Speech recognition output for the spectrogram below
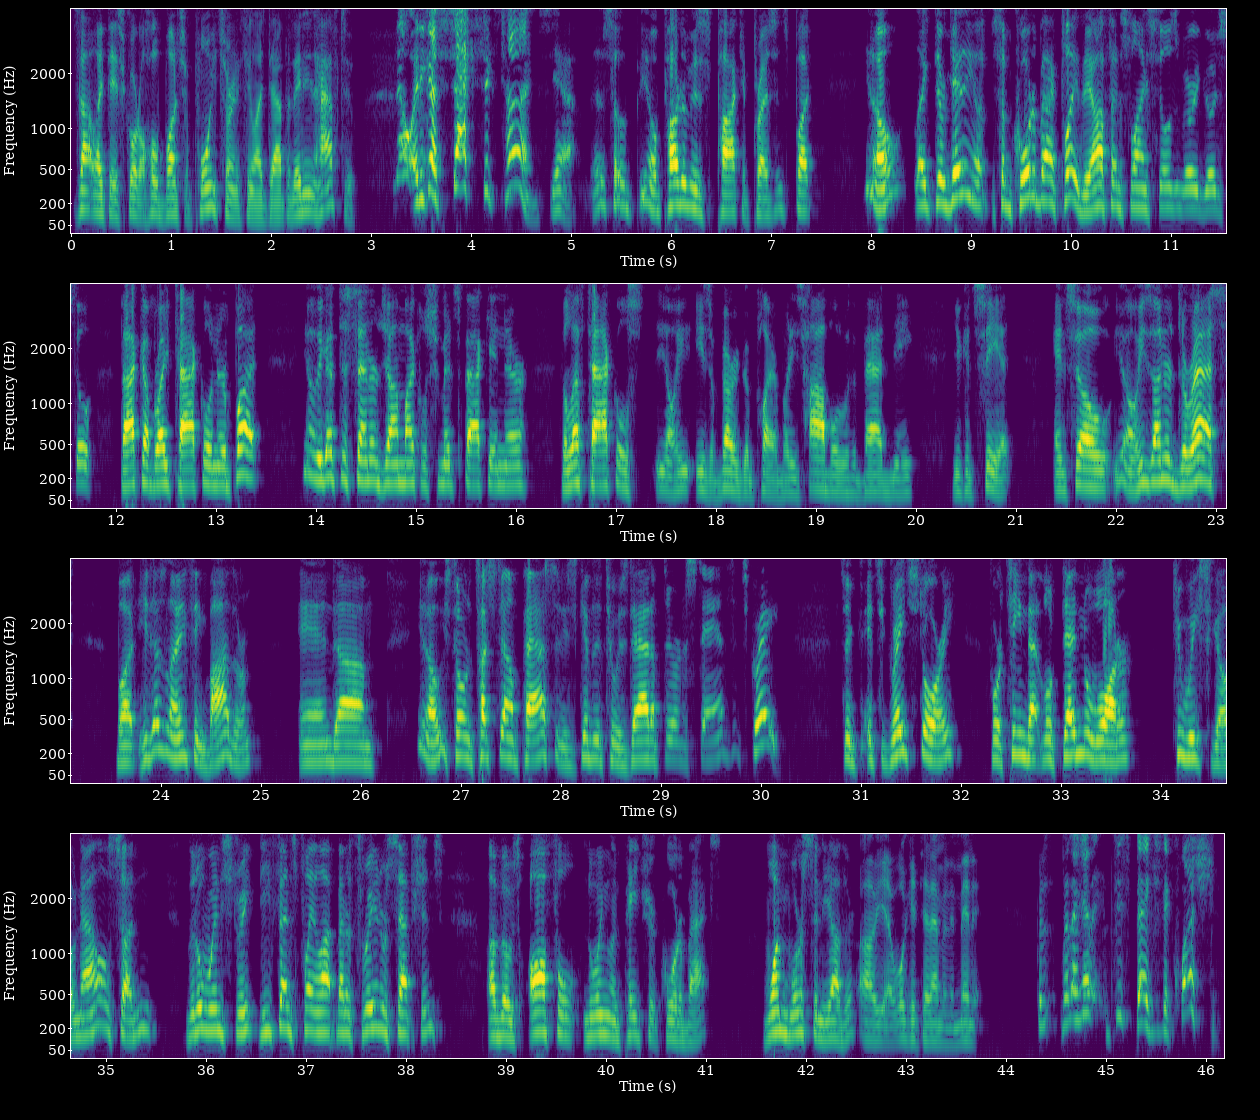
it's not like they scored a whole bunch of points or anything like that, but they didn't have to. No, and he got sacked six times. Yeah. So, you know, part of his pocket presence, but, you know, like they're getting a, some quarterback play. The offense line still isn't very good, still backup right tackle in there, but, you know, they got the center, John Michael Schmitz's back in there. The left tackle's, you know, he, he's a very good player, but he's hobbled with a bad knee. You could see it. And so, you know, he's under duress, but he doesn't let anything bother him. And, um, you know, he's throwing a touchdown pass and he's giving it to his dad up there in the stands. It's great. It's a, it's a great story for a team that looked dead in the water two weeks ago. Now, all of a sudden, little win streak, defense playing a lot better, three interceptions of those awful New England Patriot quarterbacks, one worse than the other. Oh yeah, we'll get to them in a minute. But but I got this begs the question:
